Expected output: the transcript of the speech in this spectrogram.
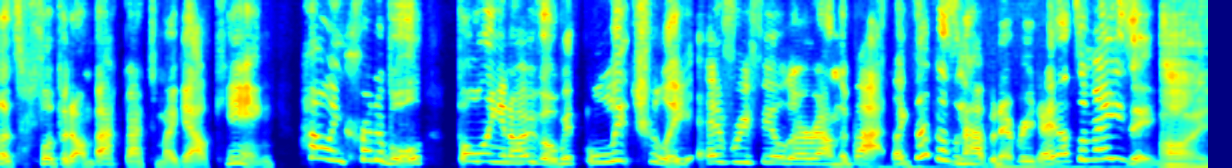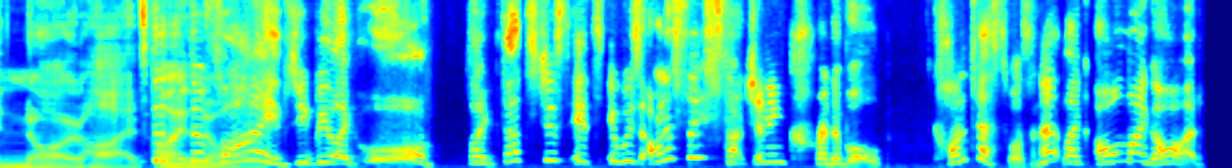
let's flip it on back back to my gal King. How incredible bowling it over with literally every fielder around the bat. Like that doesn't happen every day. That's amazing. I know, Hides. the, I the know. vibes. You'd be like, oh, like that's just it's. It was honestly such an incredible contest, wasn't it? Like, oh my god,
